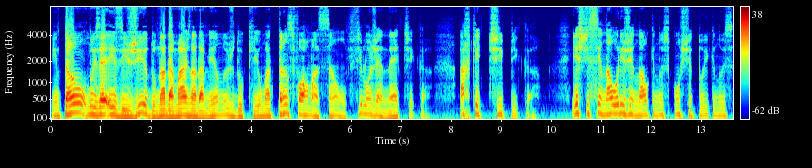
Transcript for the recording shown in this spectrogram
Então, nos é exigido nada mais, nada menos do que uma transformação filogenética, arquetípica, este sinal original que nos constitui, que nos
